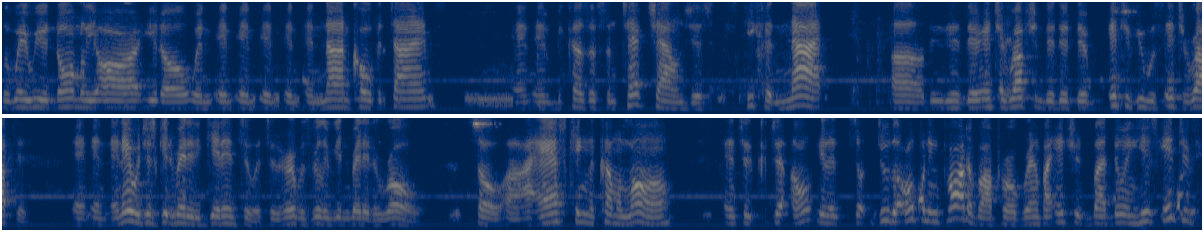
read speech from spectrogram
the way we normally are, you know, in in in in, in non-COVID times, and and because of some tech challenges, he could not. Uh, the, their interruption, their, their interview was interrupted, and, and and they were just getting ready to get into it. So Herb was really getting ready to roll. So uh, I asked King to come along and to, to, you know, to do the opening part of our program by by doing his interview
